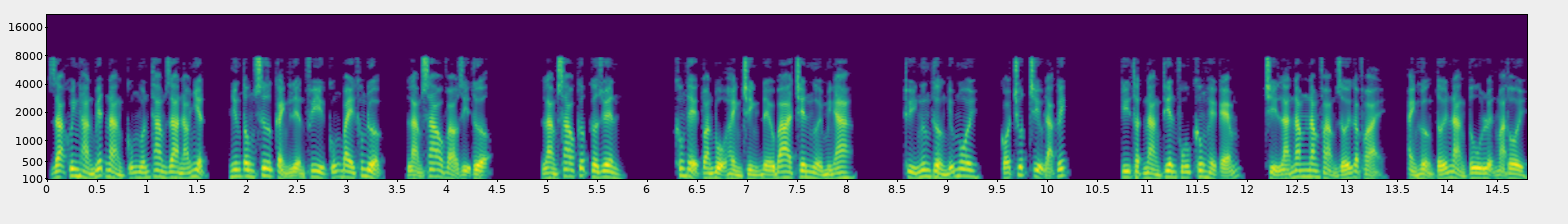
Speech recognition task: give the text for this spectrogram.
Dạ khuynh hàn biết nàng cũng muốn tham gia náo nhiệt, nhưng tông sư cảnh liền phi cũng bay không được, làm sao vào dị tượng? Làm sao cấp cơ duyên? Không thể toàn bộ hành trình đều ba trên người mình a. Thủy ngưng thường đĩu môi, có chút chịu đà kích. Kỳ thật nàng thiên phú không hề kém, chỉ là năm năm phạm giới gặp phải, ảnh hưởng tới nàng tu luyện mà thôi.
